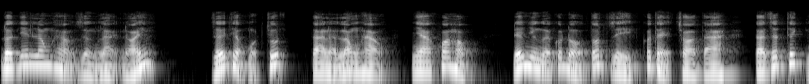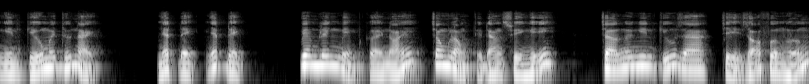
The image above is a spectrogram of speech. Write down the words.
Đột nhiên Long Hạo dừng lại nói. Giới thiệu một chút, ta là Long Hạo, nhà khoa học. Nếu như người có đồ tốt gì, có thể cho ta. Ta rất thích nghiên cứu mấy thứ này. Nhất định, nhất định. Viêm Linh mỉm cười nói, trong lòng thì đang suy nghĩ. Chờ ngươi nghiên cứu ra, chỉ rõ phương hướng.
